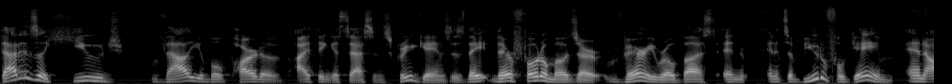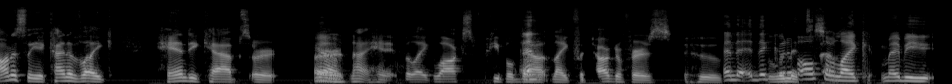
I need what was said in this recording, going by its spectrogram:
that is a huge valuable part of I think Assassin's Creed games is they their photo modes are very robust and and it's a beautiful game. And honestly it kind of like handicaps or or not hand but like locks people And- down like photographers who and they, they could have also them. like maybe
